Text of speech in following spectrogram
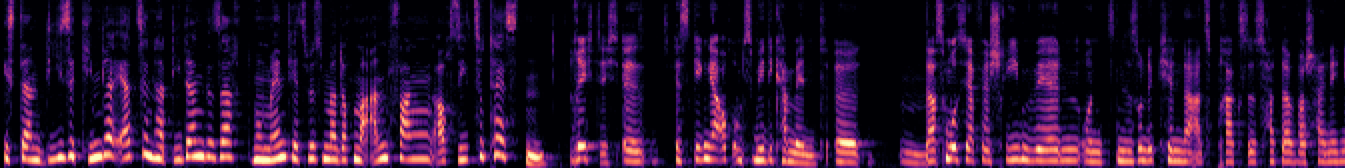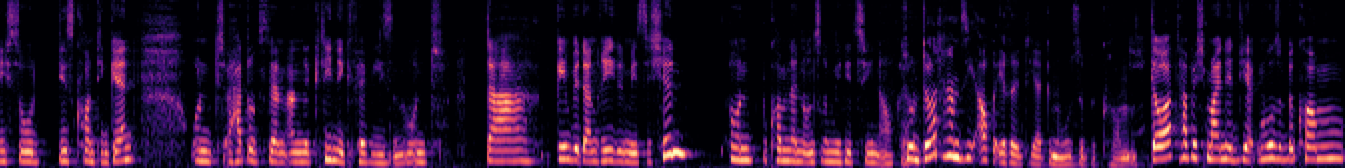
ist dann diese Kinderärztin hat die dann gesagt, Moment, jetzt müssen wir doch mal anfangen, auch sie zu testen. Richtig. Äh, es ging ja auch ums Medikament. Äh, Mhm. Das muss ja verschrieben werden und so eine Kinderarztpraxis hat da wahrscheinlich nicht so dieses Kontingent und hat uns dann an eine Klinik verwiesen. Und da gehen wir dann regelmäßig hin und bekommen dann unsere Medizin auch. Ja. So, und dort haben Sie auch Ihre Diagnose bekommen? Dort habe ich meine Diagnose bekommen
